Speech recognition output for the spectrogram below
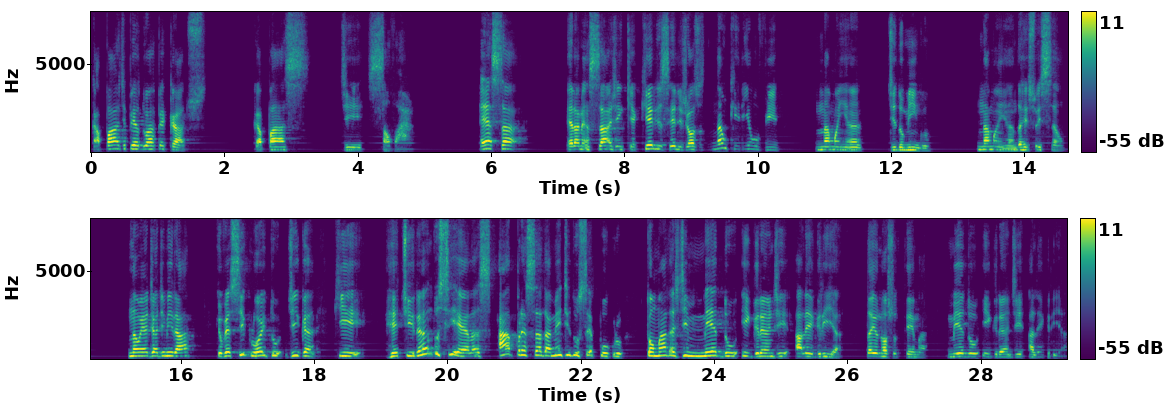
capaz de perdoar pecados, capaz de salvar. Essa era a mensagem que aqueles religiosos não queriam ouvir na manhã de domingo, na manhã da ressurreição. Não é de admirar que o versículo 8 diga que, retirando-se elas apressadamente do sepulcro, tomadas de medo e grande alegria. Daí o nosso tema: medo e grande alegria.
